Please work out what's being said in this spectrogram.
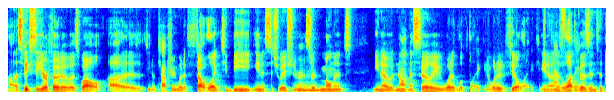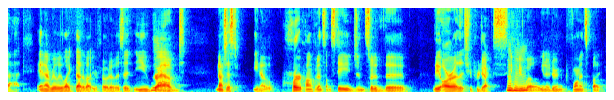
uh, speaks to your photo as well. Uh, you know, capturing what it felt like to be in a situation or in a certain moment. You know, not necessarily what it looked like. You know, what did it feel like? You know, and there's a lot that goes into that. And I really like that about your photo is that you Yeah. grabbed not just you know her confidence on stage and sort of the the aura that she projects, if you mm-hmm. will, you know, during a performance, but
